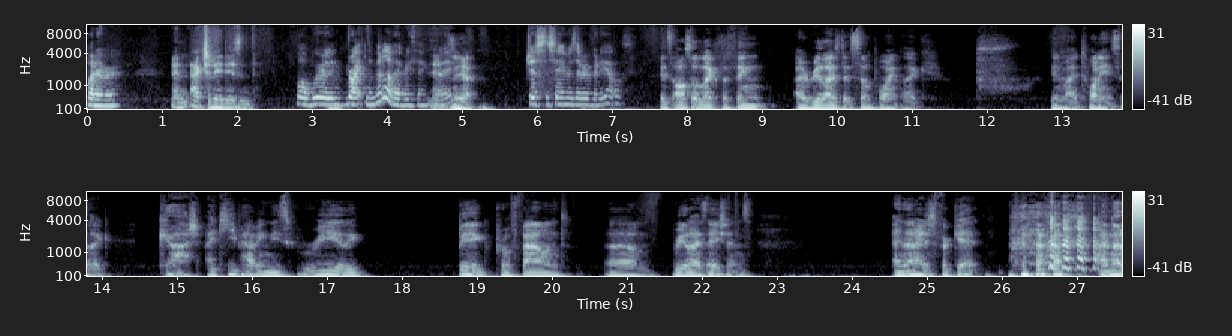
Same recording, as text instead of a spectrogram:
whatever. And actually, it isn't. Well, we're right in the middle of everything, Yeah. right? yeah. Just the same as everybody else. it's also like the thing I realized at some point, like in my 20s, like, gosh, I keep having these really big, profound um, realizations, and then I just forget. and then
